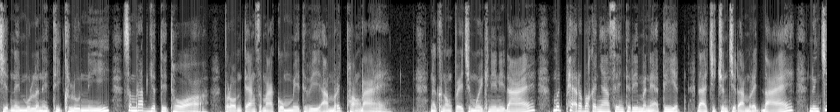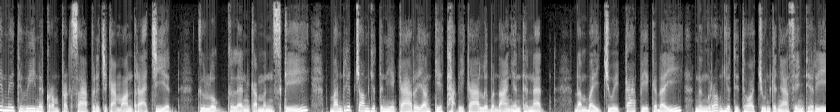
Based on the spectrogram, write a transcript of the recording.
ជាតិនៃមូលនិធិ Clooney សម្រាប់យុត្តិធម៌ព្រមទាំងសមាគមមេធាវីអាមេរិកផងដែរ។ នៅក្នុងពេលជាមួយគ្នានេះដែរមិត្តភ័ក្តិរបស់កញ្ញាសេងធីរីម្នាក់ទៀតដែលជាជនជាតិអាមេរិកដែរនិងជាមេធាវីនៅក្រុមប្រឹក្សាពាណិជ្ជកម្មអន្តរជាតិគឺលោក Glenn Kaminsky បានរៀបចំយុទ្ធនាការរៃអង្គាសថវិកាលើបណ្ដាញអ៊ីនធឺណិតដើម្បីជួយការពារក្តីនិងរកយុត្តិធម៌ជូនកញ្ញាសេងធីរី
